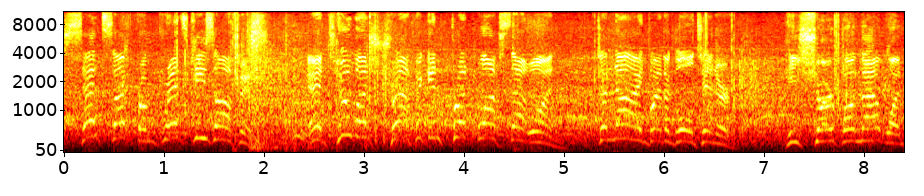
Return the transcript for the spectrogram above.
Sets up from Gretzky's office. And too much traffic in front blocks that one. Denied by the goaltender. He's sharp on that one.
